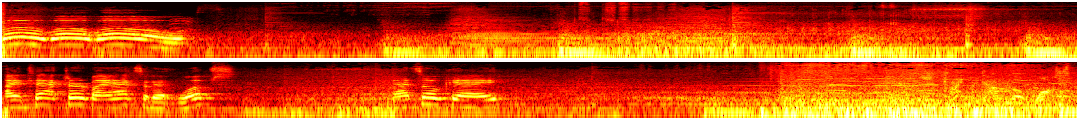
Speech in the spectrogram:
Whoa, whoa, whoa. I attacked her by accident. Whoops. That's okay. Strike down the wasps.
